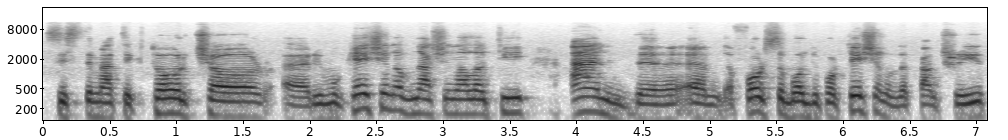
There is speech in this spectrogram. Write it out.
systematic torture, uh, revocation of nationality, and um, forcible deportation of the country,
